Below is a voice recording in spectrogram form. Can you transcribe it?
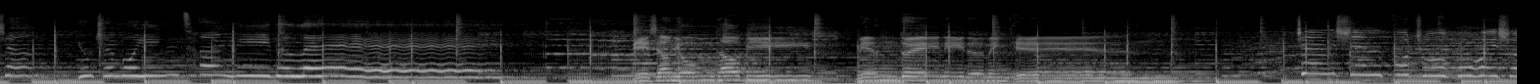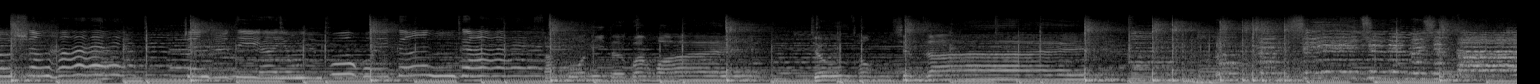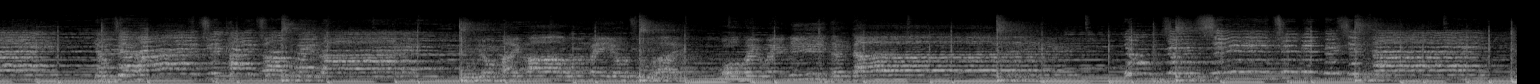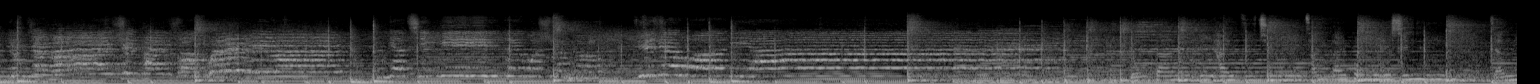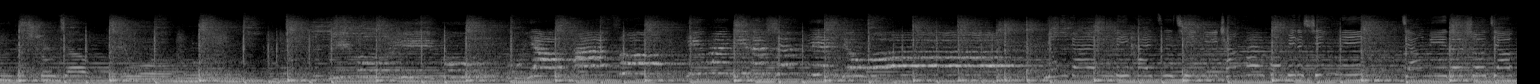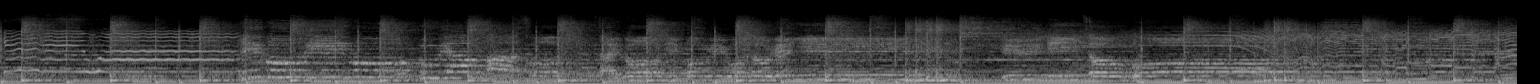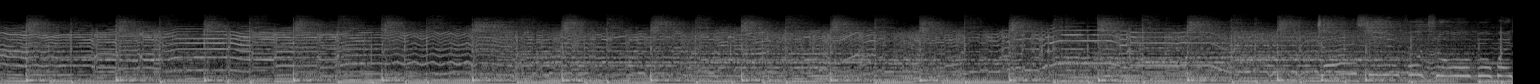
想用沉默隐藏你的泪，别想用逃避面对你的明天。真心付出不会受伤害，真挚的爱永远不会更改。散播你的关怀，就从现在。现在，用真爱去开创未来。不用害怕，我没有阻碍，我会为你等待。当你的孩子，请你敞开丰富的心灵，将你的手交给我。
